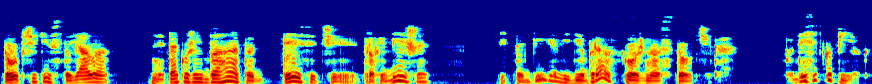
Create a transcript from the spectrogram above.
Стовпчиків стояло не так уже й багато, десять чи трохи більше. І тоді я відібрав з кожного стовпчика по десять копійок,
